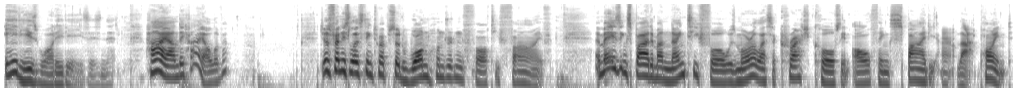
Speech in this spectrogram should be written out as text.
it is what it is, isn't it? Hi, Andy. Hi, Oliver. Just finished listening to episode 145. Amazing Spider Man 94 was more or less a crash course in all things Spidey at that point,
